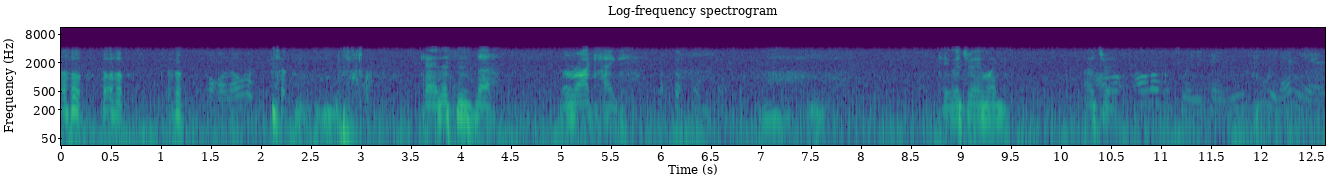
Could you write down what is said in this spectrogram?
oh, oh, oh. Okay, this is the the rock hike. Okay, which way am I? Which way? All, all over this way you can't move. You went everywhere.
